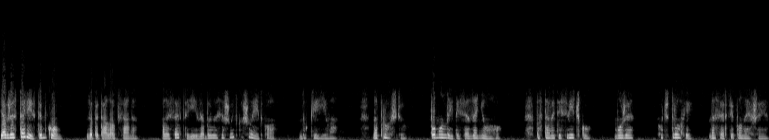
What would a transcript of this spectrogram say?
Як же старі з тимком? Запитала Оксана, але серце їй забилося швидко-швидко до Києва. На прощу помолитися за нього, поставити свічку, може, хоч трохи на серці полегшає.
